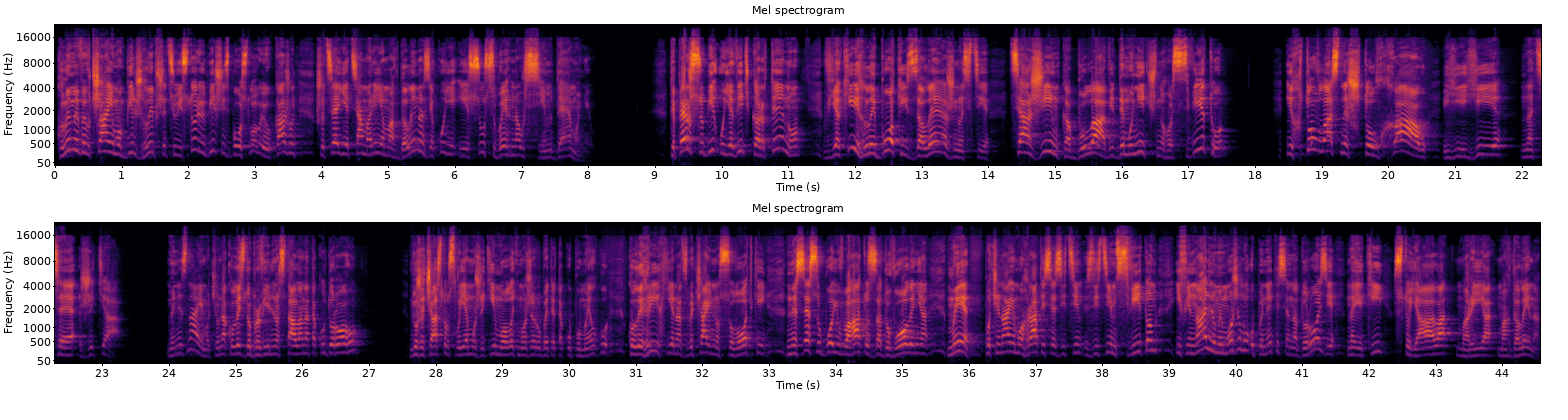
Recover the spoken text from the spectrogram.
Коли ми вивчаємо більш глибше цю історію, більшість богословів кажуть, що це є ця Марія Магдалина, з якої Ісус вигнав сім демонів. Тепер собі уявіть картину, в якій глибокій залежності ця жінка була від демонічного світу, і хто, власне, штовхав її на це життя. Ми не знаємо, чи вона колись добровільно стала на таку дорогу. Дуже часто в своєму житті молодь може робити таку помилку, коли гріх є надзвичайно солодкий, несе собою багато задоволення. Ми починаємо гратися зі цим, зі цим світом, і фінально ми можемо опинитися на дорозі, на якій стояла Марія Магдалина.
